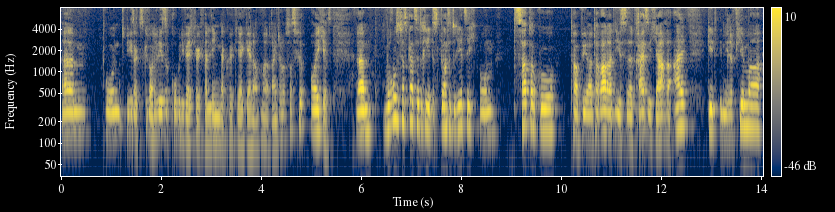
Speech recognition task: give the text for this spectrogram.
Ähm, und wie gesagt, es gibt auch eine Leseprobe, die werde ich euch verlinken. Da könnt ihr ja gerne auch mal reinschauen, ob das für euch ist. Ähm, worum sich das Ganze dreht? Das Ganze dreht sich um Satoko Tawada, die ist äh, 30 Jahre alt, geht in ihre Firma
